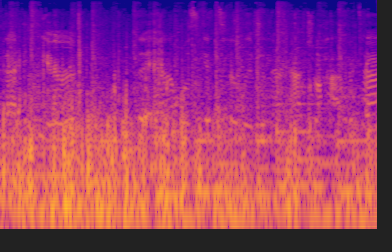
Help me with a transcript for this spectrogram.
that here the animals get to live in their natural habitat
